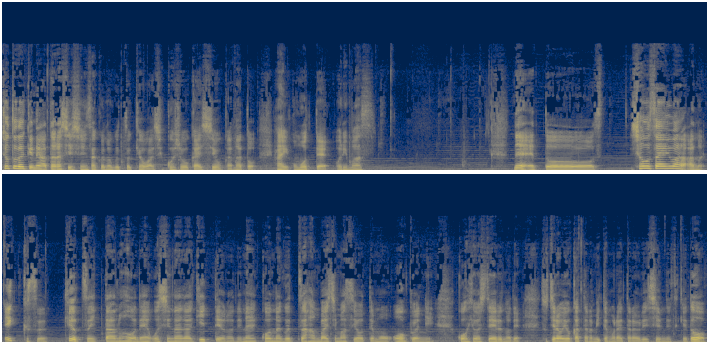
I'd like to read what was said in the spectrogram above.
ちょっとだけね、新しい新作のグッズを今日はご紹介しようかなと、はい、思っております。で、えっと、詳細は、あの、X、旧ツイッターの方でお品書きっていうのでね、こんなグッズ販売しますよってもうオープンに公表しているので、そちらをよかったら見てもらえたら嬉しいんですけど、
